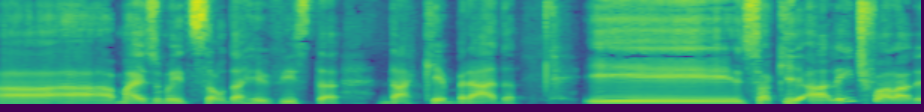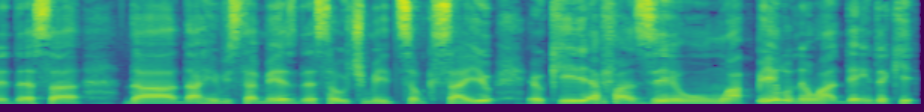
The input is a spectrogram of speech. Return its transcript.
a mais uma edição da revista da Quebrada e só que além de falar né, dessa da, da revista mesmo, dessa última edição que saiu, eu queria fazer um um apelo, né, um adendo é que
